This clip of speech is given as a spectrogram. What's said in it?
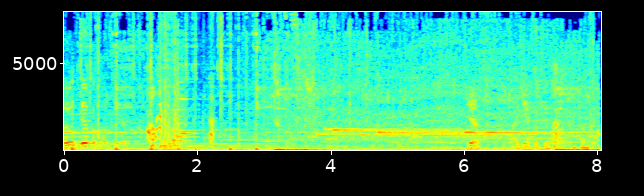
little difficult here. Yes, I gave the kids all the something.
